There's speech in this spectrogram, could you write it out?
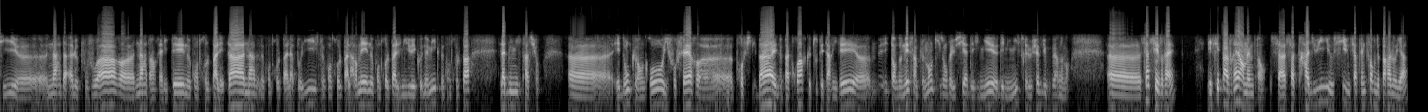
si euh, Nard a le pouvoir, euh, Nard en réalité ne contrôle pas l'État, Nard ne contrôle pas la police, ne contrôle pas l'armée, ne contrôle pas le milieu économique, ne contrôle pas l'administration. Euh, et donc, en gros, il faut faire euh, profil bas et ne pas croire que tout est arrivé, euh, étant donné simplement qu'ils ont réussi à désigner des ministres et le chef du gouvernement. Ça, c'est vrai, et c'est pas vrai en même temps. Ça, ça traduit aussi une certaine forme de paranoïa.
